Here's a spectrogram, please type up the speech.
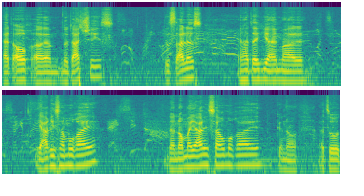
Er hat auch ähm, Nodachis. Das ist alles. Dann hat er hier einmal Yari-Samurai. Dann nochmal Yari-Samurai. Genau. Also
